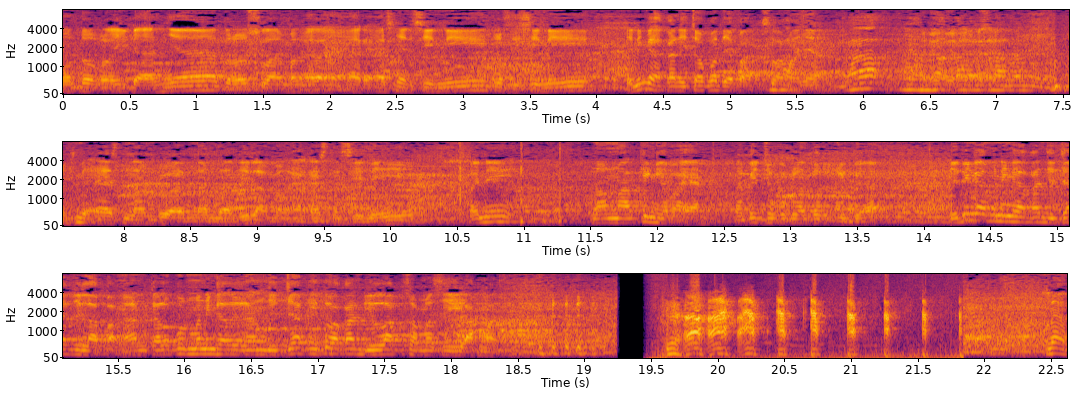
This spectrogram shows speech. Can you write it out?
untuk lidahnya, terus lambang RS-nya di sini, terus di sini. Ini nggak akan dicopot ya Pak selamanya? Enggak, yang enggak kalau selamanya Ini S626 tadi lambang RS di sini. Oh, ini non marking ya Pak ya, tapi cukup lentur juga. Jadi nggak meninggalkan jejak di lapangan. Kalaupun meninggalkan jejak itu akan dilap sama si Ahmad. nah,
